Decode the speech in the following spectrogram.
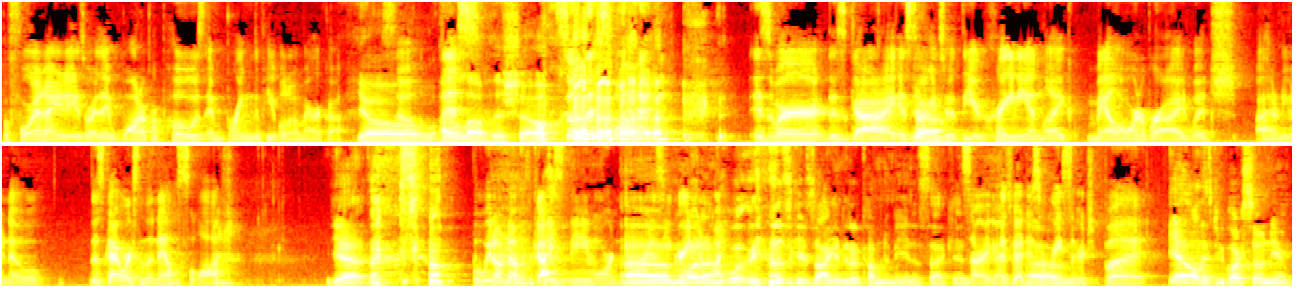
before the ninety days where they want to propose and bring the people to America. Yo, So this- I love this show. So this one is where this guy is talking Yeah. to the Ukrainian like mail order bride, which I don't even know. This guy works in the nail salon, yeah. so, but we don't know the guy's name or nor his um, Ukrainian hold on. wife. Well, let's keep talking. It'll come to me in a second. Sorry, guys, we gotta do some Um, research. But Yeah, all these people are so new.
